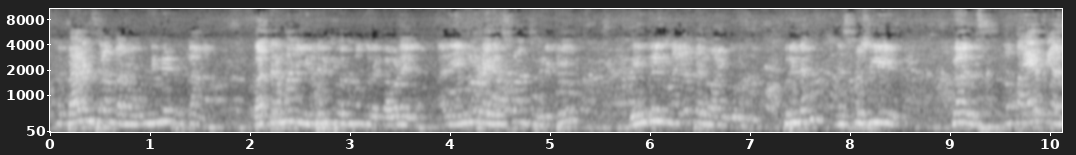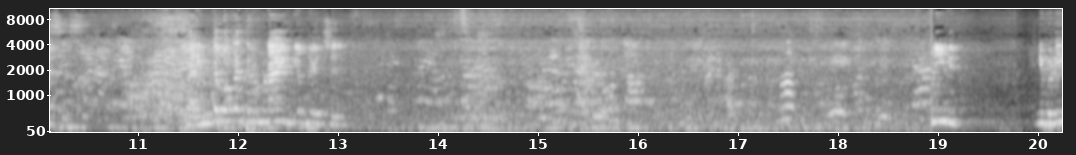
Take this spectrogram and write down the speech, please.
இந்த பேரண்ட்ஸ் எல்லாம் வர நின்றுட்டு இருக்காங்க. பத்திரமா நீங்க திருப்பி வரணுங்கிற கவலை இல்லை. அது எங்களோட ரெஸ்பான்சிபிலிட்டி எங்களுக்கு நல்ல பேர் வாங்கி கொடுக்கணும் புரியுதா? Especially girls higher classes sir இந்த பக்கம் திரும்பினா இங்க போயிடுச்சு. Anybody?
